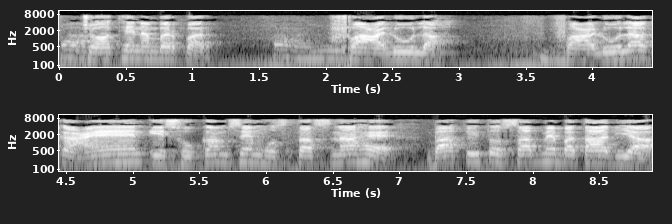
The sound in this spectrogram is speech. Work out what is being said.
چوتھے نمبر پر۔ فعلولہ۔ فعلولہ کا عین اس حکم سے مستثنا ہے۔ باقی تو سب میں بتا دیا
